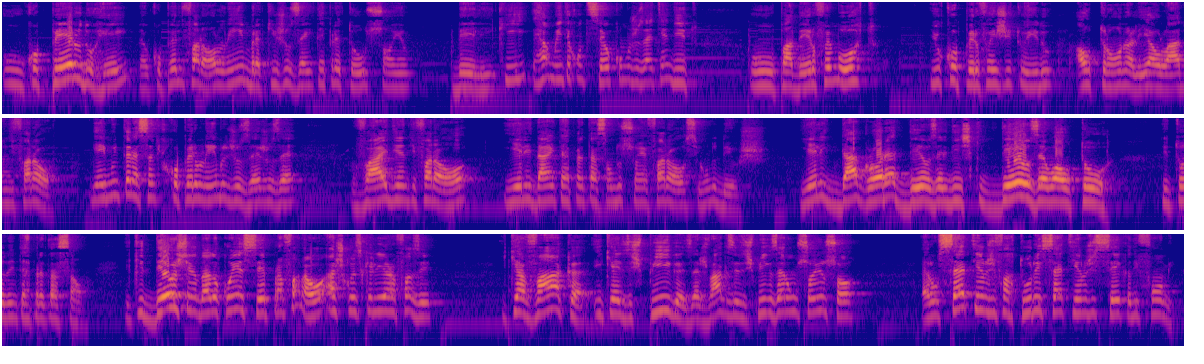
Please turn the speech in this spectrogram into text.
o copeiro do rei, né, o copeiro de faraó, lembra que José interpretou o sonho dele e que realmente aconteceu como José tinha dito. O padeiro foi morto e o copeiro foi restituído ao trono ali ao lado de faraó. E aí muito interessante que o copeiro lembra de José, José vai diante de faraó e ele dá a interpretação do sonho a faraó, segundo Deus. E ele dá glória a Deus. Ele diz que Deus é o autor de toda a interpretação. E que Deus tinha dado a conhecer para Faraó as coisas que ele ia fazer. E que a vaca e que as espigas, as vacas e as espigas eram um sonho só. Eram sete anos de fartura e sete anos de seca, de fome.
